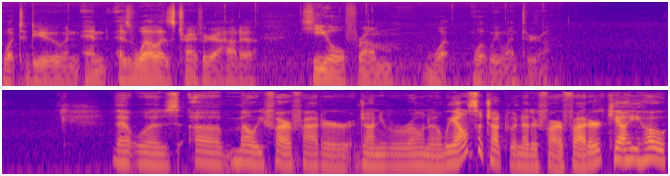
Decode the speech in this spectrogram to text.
what to do, and, and as well as trying to figure out how to heal from what what we went through. That was uh, Maui firefighter Johnny Verona. We also talked to another firefighter, Keahi Ho.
